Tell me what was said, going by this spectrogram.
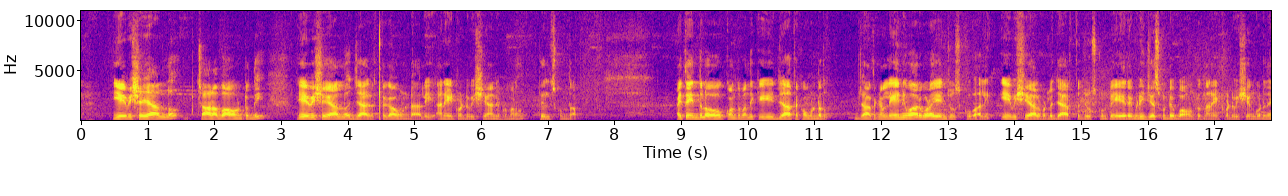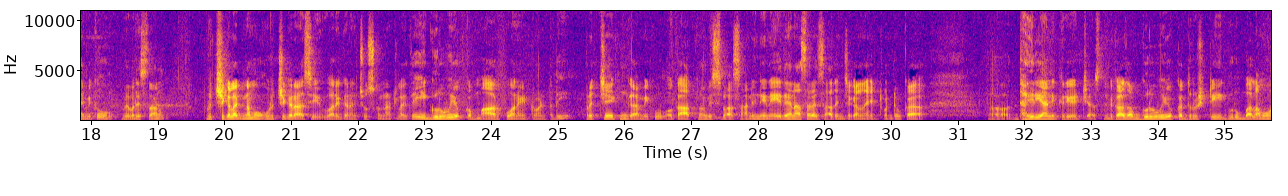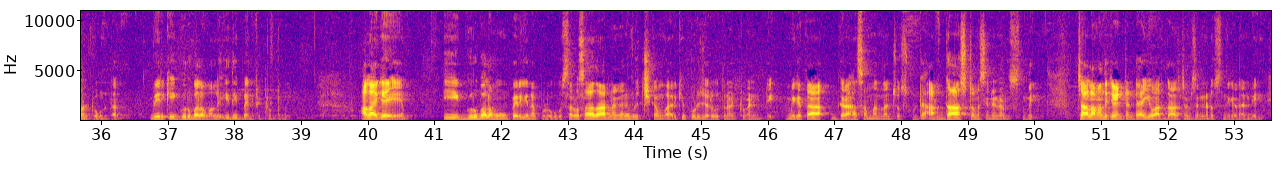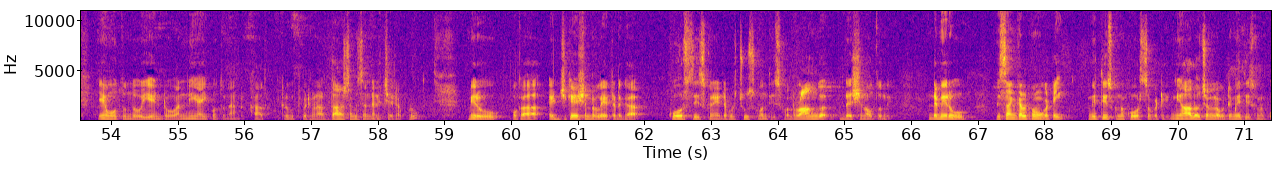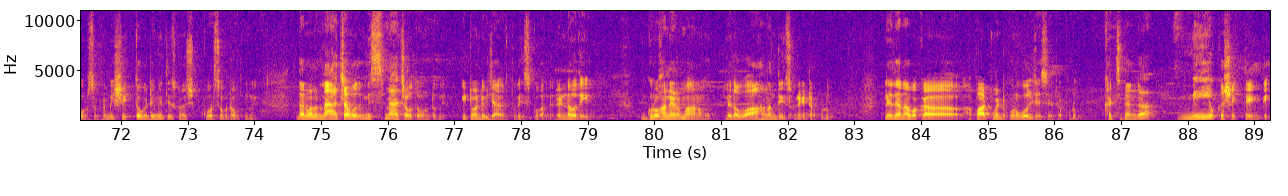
ఏ విషయాల్లో చాలా బాగుంటుంది ఏ విషయాల్లో జాగ్రత్తగా ఉండాలి అనేటువంటి విషయాన్ని ఇప్పుడు మనం తెలుసుకుందాం. అయితే ఇందులో కొంతమందికి జాతకం ఉండదు. జాతకం లేని వారు కూడా ఏం చూసుకోవాలి? ఏ విషయాల పట్ల జాగ్రత్త చూసుకుంటూ ఏ రెమెడీ చేసుకుంటే బాగుంటుంది అనేటువంటి విషయం కూడా నేను మీకు వివరిస్తాను. వృచ్చిక లగ్నము వృచ్చిక రాశి వారికి కనుక చూసుకున్నట్లయితే ఈ గురువు యొక్క మార్పు అనేటువంటిది ప్రత్యేకంగా మీకు ఒక ఆత్మవిశ్వాసాన్ని నేను ఏదైనా సరే సాధించగలనేటువంటి ఒక ధైర్యాన్ని క్రియేట్ చేస్తుంది. బికాజ్ ఆఫ్ గురువు యొక్క దృష్టి గురు బలము అంటూ ఉంటారు. వీరికి గురుబలం వల్ల ఇది బెనిఫిట్ ఉంటుంది. అలాగే ఈ గురుబలము పెరిగినప్పుడు సర్వసాధారణంగానే వృచ్చికం వారికి ఇప్పుడు జరుగుతున్నటువంటి మిగతా గ్రహ సంబంధం చూసుకుంటే అర్ధాష్టమ శని నడుస్తుంది. చాలామందికి ఏంటంటే అయ్యో అర్ధాష్టమ శని నడుస్తుంది కదండి. ఏమవుతుందో ఏంటో అన్నీ అయిపోతున్నాయంట. కాదు ఇక్కడ గుర్తుపెట్టుకుని అర్ధాష్టమ శని నడిచేటప్పుడు మీరు ఒక ఎడ్యుకేషన్ రిలేటెడ్గా కోర్స్ తీసుకునేటప్పుడు చూసుకొని తీసుకోవాలి. రాంగ్ డెసిషన్ అవుతుంది. అంటే మీరు మీ సంకల్పం ఒకటి మీరు తీసుకున్న కోర్స్ ఒకటి మీ ఆలోచనలు ఒకటి మీరు తీసుకున్న కోర్స్ ఒకటి మీ శక్తి ఒకటి మీరు తీసుకున్న కోర్స్ ఒకటి అవుతుంది. దానివల్ల మ్యాచ్ అవ్వదు మిస్ మ్యాచ్ అవుతూ ఉంటుంది. ఇటువంటివి జాగ్రత్త తీసుకోవాలి. రెండవది గృహ నిర్మాణము లేదా వాహనం తీసుకునేటప్పుడు లేదైనా ఒక అపార్ట్మెంట్ కొనుగోలు చేసేటప్పుడు ఖచ్చితంగా మీ యొక్క శక్తి ఏంటి?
